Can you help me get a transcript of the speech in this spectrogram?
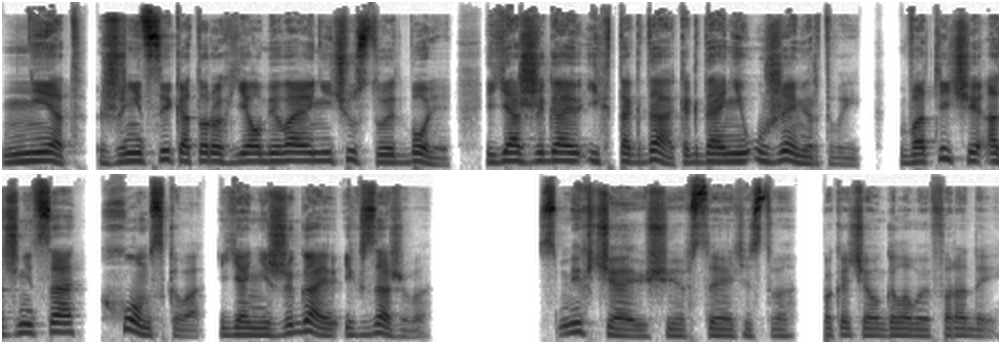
нет, женицы, которых я убиваю, не чувствуют боли. Я сжигаю их тогда, когда они уже мертвы. В отличие от жнеца Хомского, я не сжигаю их заживо. Смягчающие обстоятельства, покачал головой Фарадей.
